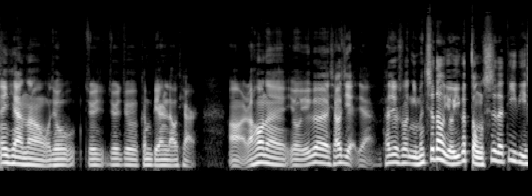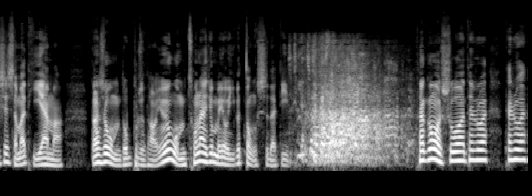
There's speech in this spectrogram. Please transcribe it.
那天呢，我就就就就跟别人聊天啊，然后呢，有一个小姐姐，她就说：“你们知道有一个懂事的弟弟是什么体验吗？”当时我们都不知道，因为我们从来就没有一个懂事的弟弟。他跟我说：“他说，他说，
